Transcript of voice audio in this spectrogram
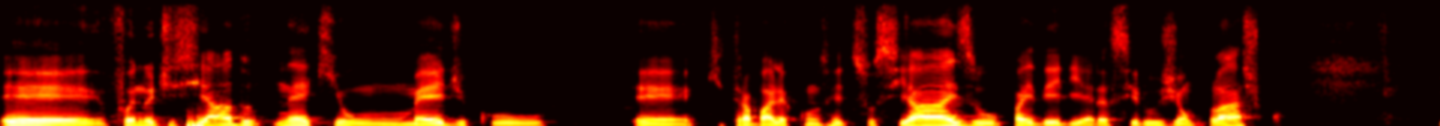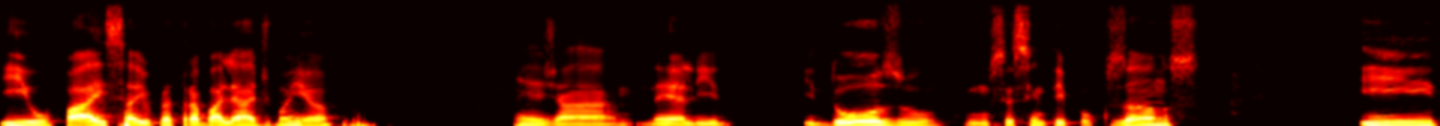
é, foi noticiado né, que um médico é, que trabalha com as redes sociais, o pai dele era cirurgião plástico, e o pai saiu para trabalhar de manhã, é, já né, ali idoso, uns 60 e poucos anos, e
